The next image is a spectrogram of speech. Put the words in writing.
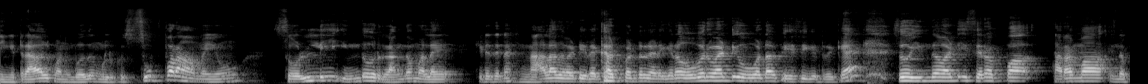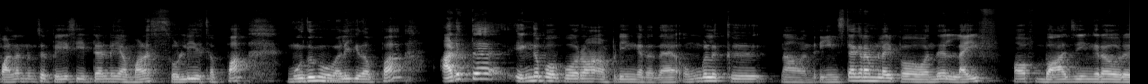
நீங்கள் ட்ராவல் பண்ணும்போது உங்களுக்கு சூப்பராக அமையும். சொல்லி இந்த ஒரு ரங்கமலை கிட்டத்தட்ட நாலாவது வாட்டி ரெக்கார்ட் பண்ணுறேன்னு நினைக்கிறேன். ஒவ்வொரு வாட்டி ஒவ்வொன்றா பேசிக்கிட்டு இருக்கேன். ஸோ இந்த வாட்டி சிறப்பாக தரமாக இந்த பன்னெண்டு நிமிஷம் பேசிட்டேன்னு என் மனசு சொல்லிச்சப்பா முதுகும் வலிக்குதப்பா. அடுத்த எங்கே போக போகிறோம் அப்படிங்கிறத உங்களுக்கு நான் வந்துட்டு இன்ஸ்டாகிராமில் இப்போது வந்து லைஃப் ஆஃப் பாஜிங்கிற ஒரு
